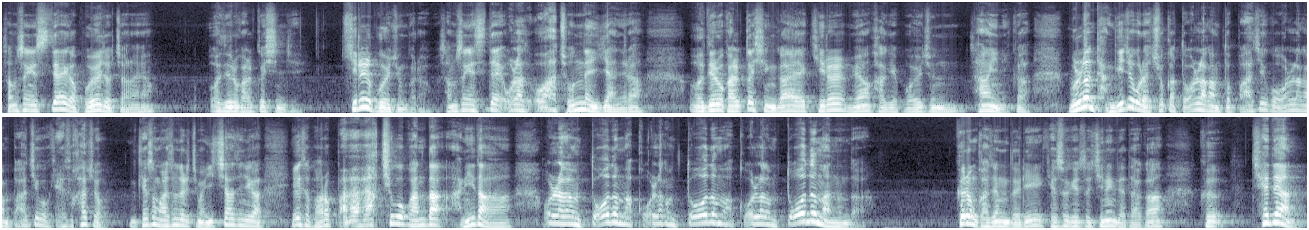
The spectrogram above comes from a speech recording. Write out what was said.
삼성 SDI가 보여줬잖아요. 어디로 갈 것인지. 길을 보여준 거라고. 삼성 SDI 올라서, 와, 좋네. 이게 아니라 어디로 갈 것인가의 길을 명확하게 보여준 상황이니까. 물론 단기적으로 주가 또 올라가면 또 빠지고 올라가면 빠지고 계속 하죠. 계속 말씀드렸지만 2차 전지가 여기서 바로 빠바박 치고 간다? 아니다. 올라가면 또 얻어맞고 올라가면 또 얻어맞고 올라가면 또 얻어맞는다. 그런 과정들이 계속해서 진행되다가 그 최대한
